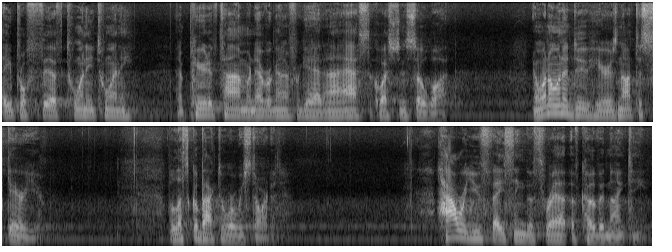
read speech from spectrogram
April 5th, 2020, in a period of time we're never going to forget, and I ask the question, so what? Now, what I want to do here is not to scare you, but let's go back to where we started. How are you facing the threat of COVID 19?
